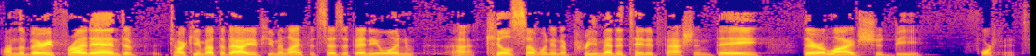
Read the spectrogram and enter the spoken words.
on the very front end of talking about the value of human life, it says if anyone uh, kills someone in a premeditated fashion, they their lives should be forfeit.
